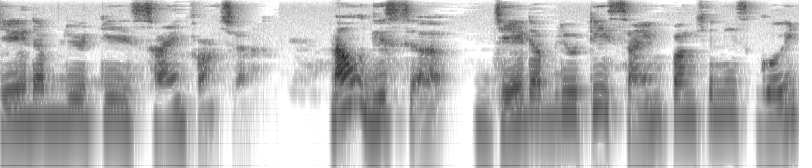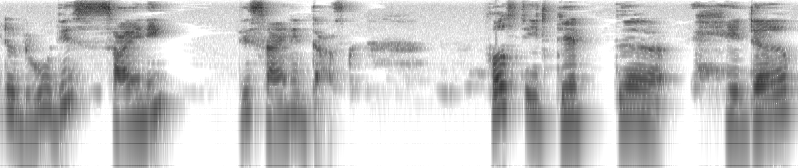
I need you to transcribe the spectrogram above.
jwt sign function? Now this uh, jwt sign function is going to do this signing, this signing task. First it get the header,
